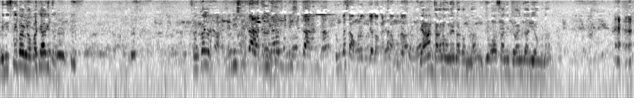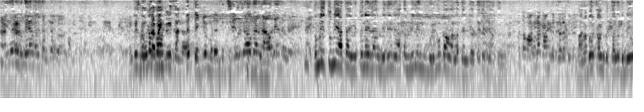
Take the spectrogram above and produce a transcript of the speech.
मिनिस्ट्री पण मेळपाची आहा कितें संकल्प. मिनिस्ट्रीचा आनंद मिनिस्ट्रीचा आनंद. तुमकां सांगू ना तुमच्या लोकांनी सांगू ना ध्यान सांगला उलयनाका म्हणून ती वस आनी जॉईन जावन यो म्हणून कितें उलया न्हू संकल्प थँक्यू म्हणून मुरगावकर रावले सगळे. तुम्ही तुम्ही आता हितून येयला मिलीन आता मिलीन मुरमुगांव आला तेंचो ते कितें जातालो आता वांगडा काम करताले तुम्ही? बराबर काम करतालो तुमी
